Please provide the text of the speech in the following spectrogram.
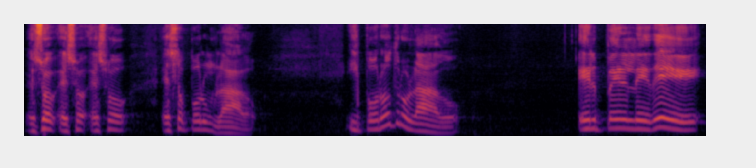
eso, eso, eso, eso por un lado. Y por otro lado, el PLD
